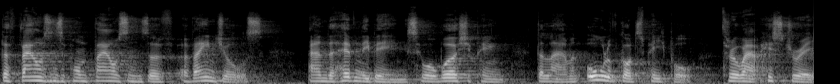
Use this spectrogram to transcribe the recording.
the thousands upon thousands of, of angels and the heavenly beings who are worshipping the Lamb and all of God's people throughout history.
